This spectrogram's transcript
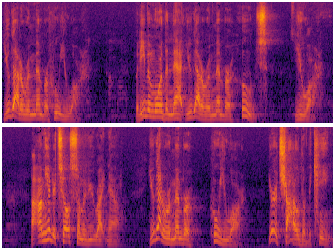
You got to remember who you are. But even more than that, you got to remember whose you are. I'm here to tell some of you right now, you got to remember who you are. You're a child of the king.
